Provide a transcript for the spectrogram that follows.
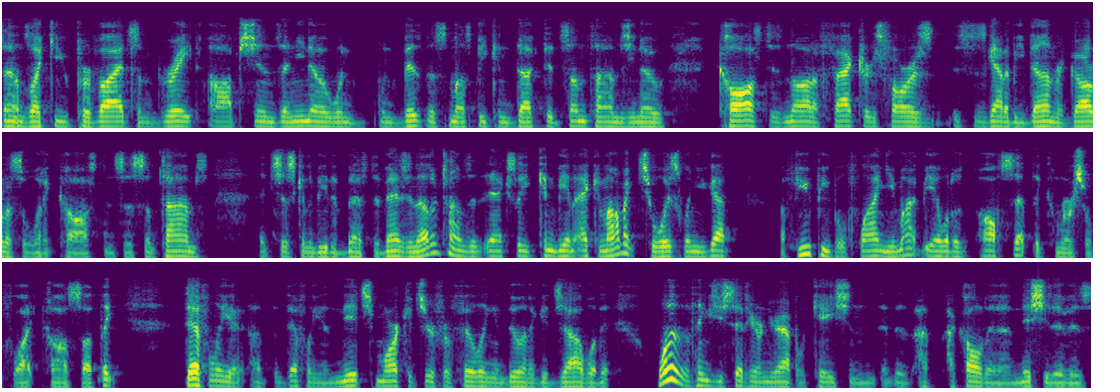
Sounds like you provide some great options, and you know when when business must be conducted, sometimes you know cost is not a factor as far as this has got to be done regardless of what it costs, and so sometimes it's just going to be the best advantage, and other times it actually can be an economic choice when you got a few people flying, you might be able to offset the commercial flight costs. So I think definitely a, definitely a niche market you're fulfilling and doing a good job with it. One of the things you said here in your application, I, I call it an initiative, is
